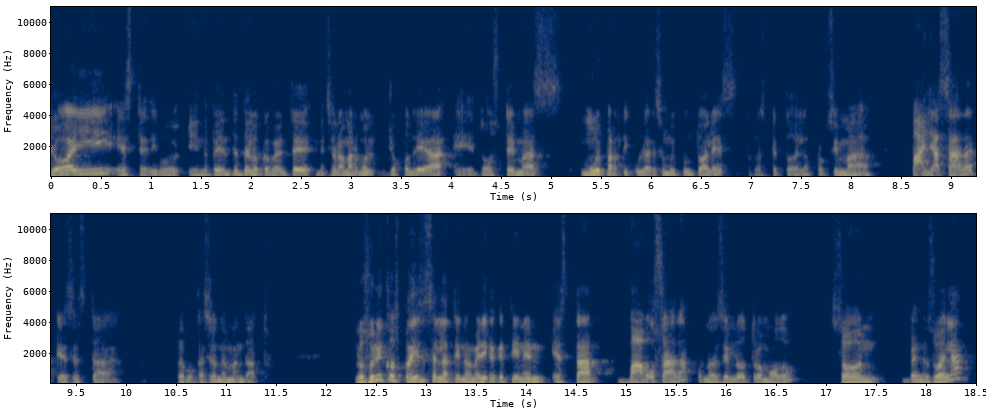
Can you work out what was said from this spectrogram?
Yo ahí, este, digo, independientemente de lo que menciona Mármol, yo pondría eh, dos temas muy particulares y muy puntuales respecto de la próxima payasada, que es esta revocación de mandato. Los únicos países en Latinoamérica que tienen esta babosada, por no decirlo de otro modo, son Venezuela,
